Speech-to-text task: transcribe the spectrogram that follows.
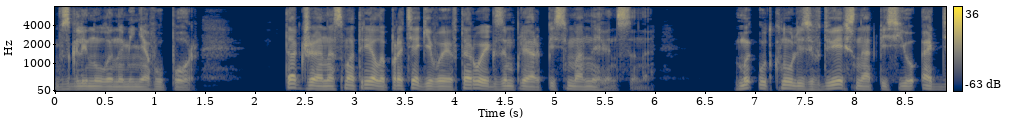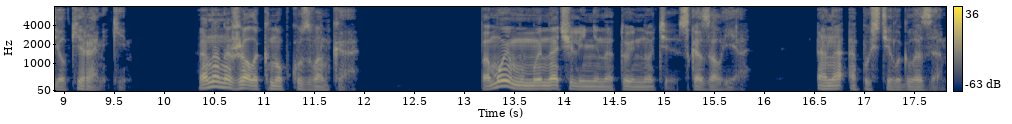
Взглянула на меня в упор. Также она смотрела, протягивая второй экземпляр письма Невинсона. Мы уткнулись в дверь с надписью «Отдел керамики». Она нажала кнопку звонка. «По-моему, мы начали не на той ноте», — сказал я. Она опустила глаза.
